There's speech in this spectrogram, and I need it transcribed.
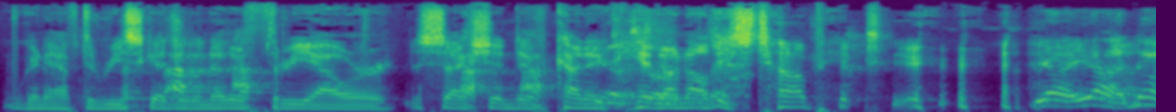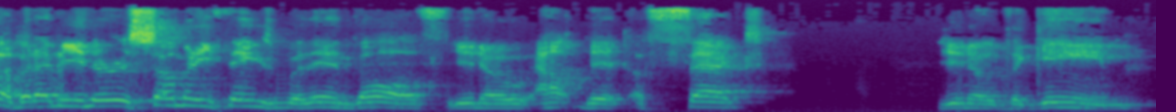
We're gonna have to reschedule another three-hour section to kind of yeah, hit on all these topics here. yeah, yeah, no, but I mean, there is so many things within golf, you know, out that affect, you know, the game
